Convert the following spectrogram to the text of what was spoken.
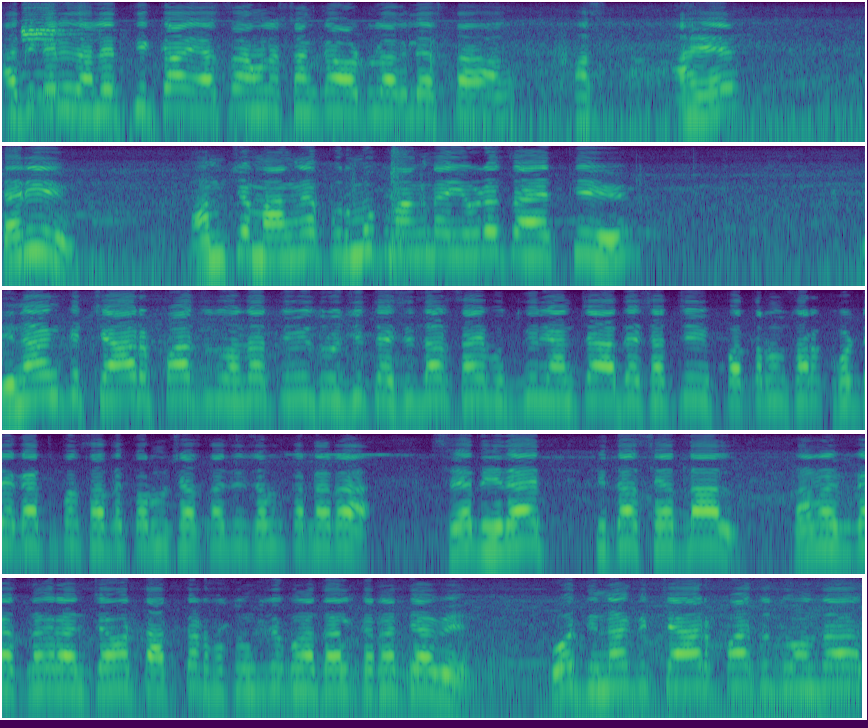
अधिकारी झालेत की काय? याचा आम्हाला शंका वाटू लागली असता आहे. तरी आमच्या मागण्या प्रमुख मागण्या एवढंच आहेत की दिनांक चार पाच दोन हजार तेवीस रोजी तहसीलदार साहेब उदगीर यांच्या आदेशाची पत्रानुसार खोटे कागदपत्र सादर करून शासनाची जमीन करणाऱ्या सय्यद हिदायत पिता सय्यदलाल राणा विकास नगर यांच्यावर तात्काळ फसवणुकीचे गुन्हा दाखल करण्यात यावे व दिनांक चार पाच दोन हजार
